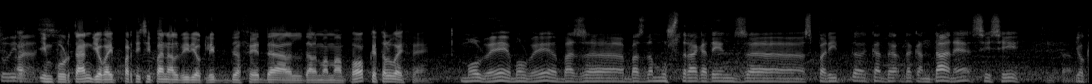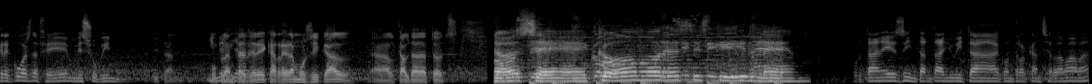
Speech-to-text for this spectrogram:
tu diràs. Ah, Important, jo vaig participar en el videoclip, de fet, del, del Mama Pop. Què tal ho vaig fer? Molt bé, molt bé. Vas, eh, vas demostrar que tens eh, esperit de, de, de cantant, eh? Sí, sí. tant. Jo crec que ho has de fer més sovint. I tant. I M'ho plantejaré, carrera musical, alcalde de tots. No sé cómo resistirme. L'important és intentar lluitar contra el càncer de mama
